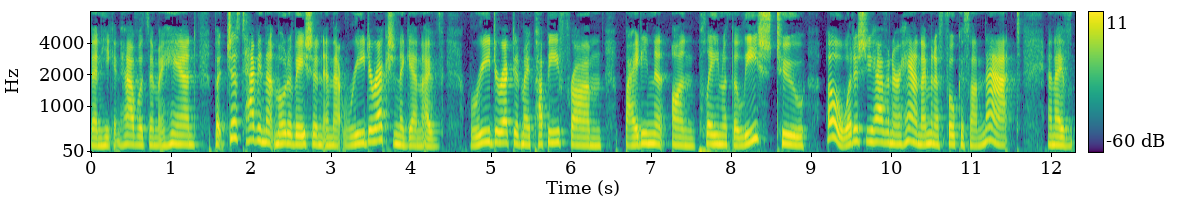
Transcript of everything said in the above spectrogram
then he can have what's in my hand. But just having that motivation and that redirection again, I've redirected my puppy from biting on playing with the leash to, oh, what does she have in her hand? I'm going to focus on that. And I've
